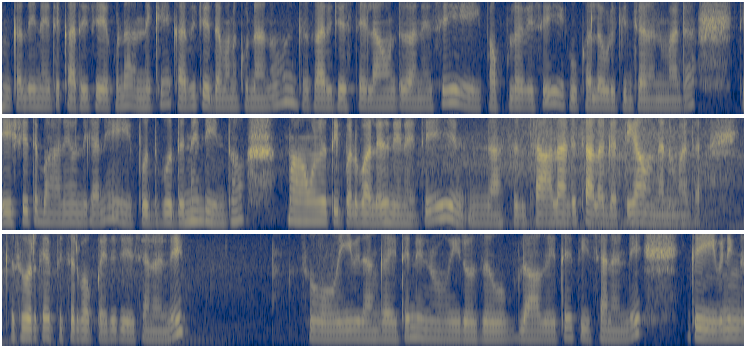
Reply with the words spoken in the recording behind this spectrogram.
ఇంకా దీని అయితే కర్రీ చేయకుండా అందుకే కర్రీ చేద్దాం అనుకున్నాను. ఇంకా కర్రీ చేస్తే ఎలా ఉంటుందో అనేసి పప్పులో వేసి కుక్కర్లో ఉడికించాను అనమాట టేస్ట్ అయితే బాగానే ఉంది కానీ పొద్దు పొద్దున్నే దీంతో మామూలుగా తిప్పలు పడలేదు. నేనైతే అసలు చాలా అంటే చాలా గట్టిగా ఉందన్నమాట. ఇంకా సోరకాయ పెసరపప్పు అయితే చేశానండి. సో ఈ విధంగా అయితే నేను ఈరోజు బ్లాగ్ అయితే తీసానండి ఇంకా ఈవినింగ్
